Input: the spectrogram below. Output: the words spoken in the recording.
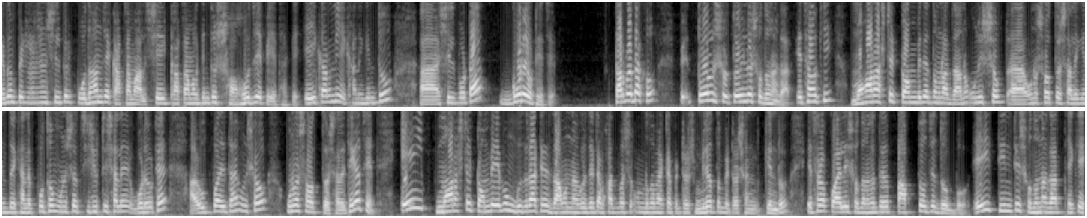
একদম পেট্রোলিয়াম শিল্পের প্রধান যে কাঁচামাল, সেই কাঁচামাল কিন্তু সহজে পেয়ে থাকে। এই কারণে এখানে কিন্তু শিল্পটা গড়ে উঠেছে। তারপরে দেখো তোল তৈল শোধনাগার। এছাড়াও কি? মহারাষ্ট্রের টম্বেতে তোমরা জানো, উনিশশো উনসত্তর সালে কিন্তু এখানে প্রথম উনিশশো ছেষট্টি সালে গড়ে ওঠে আর উৎপাদিত হয় উনিশশো উনসত্তর সালে, ঠিক আছে? এই মহারাষ্ট্রের টম্বে এবং গুজরাটের জামননগর যেটা ভারতবর্ষের অন্যতম একটা পেট্রোশন বৃহত্তম পেট্রোশন কেন্দ্র, এছাড়াও কয়লি শোধনাগার থেকে প্রাপ্ত যে দ্রব্য, এই তিনটে শোধনাগার থেকে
